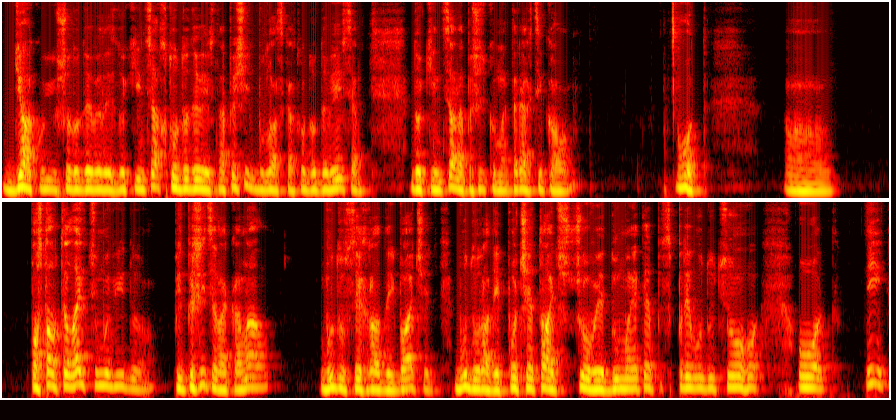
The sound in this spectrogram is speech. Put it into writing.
Дякую, що додивились до кінця. Хто додивився, напишіть, будь ласка, хто додивився до кінця, напишіть в коментарях, цікаво. От. Поставте лайк цьому відео, підпишіться на канал. Буду всіх радий бачити. Буду радий почитати, що ви думаєте з приводу цього. От. І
